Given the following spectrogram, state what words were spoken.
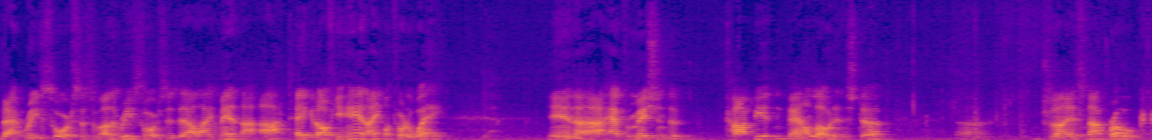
that resource, and some other resources that I like, man, I, I'll take it off your hand. I ain't going to throw it away. And uh, I have permission to copy it and download it and stuff. Uh, so not- it's not broke.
